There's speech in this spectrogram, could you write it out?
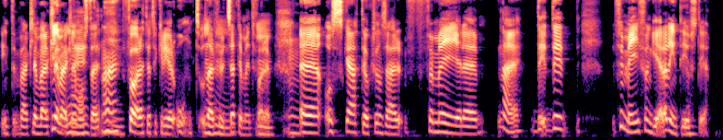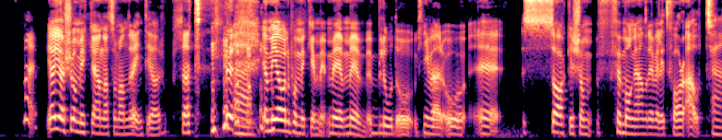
inte verkligen, verkligen, verkligen Nej, måste. För att jag tycker det gör ont och därför utsätter jag mig inte för det. Eh, och skatt är också så här, för mig är det, nej, det, det, för mig fungerar inte just det. Nej, jag gör så mycket annat som andra inte gör. Så att, ja, men jag håller på mycket med, med, med blod och knivar och eh, saker som för många andra är väldigt far out. Ja.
